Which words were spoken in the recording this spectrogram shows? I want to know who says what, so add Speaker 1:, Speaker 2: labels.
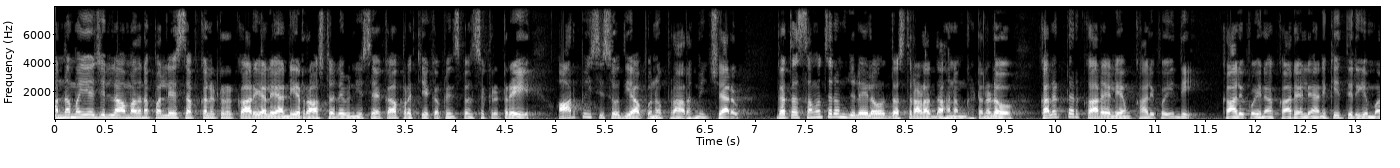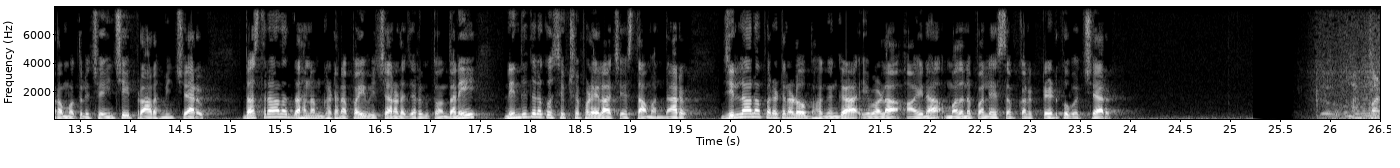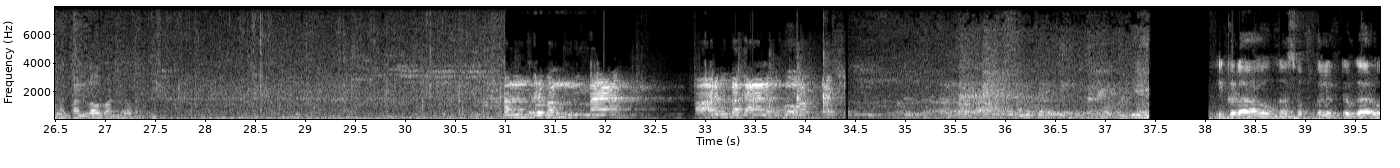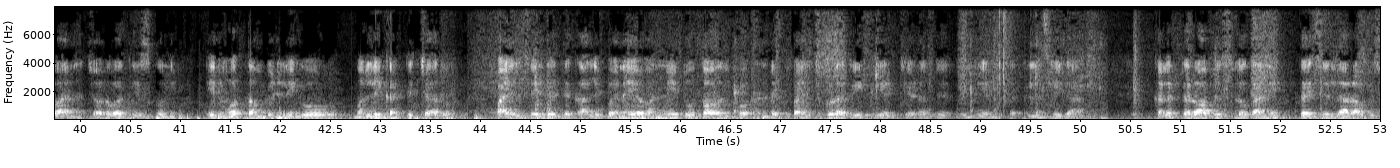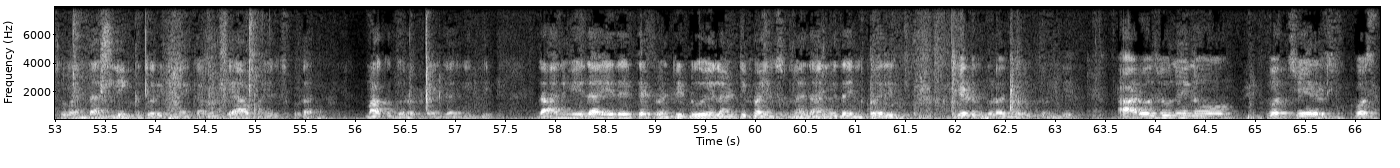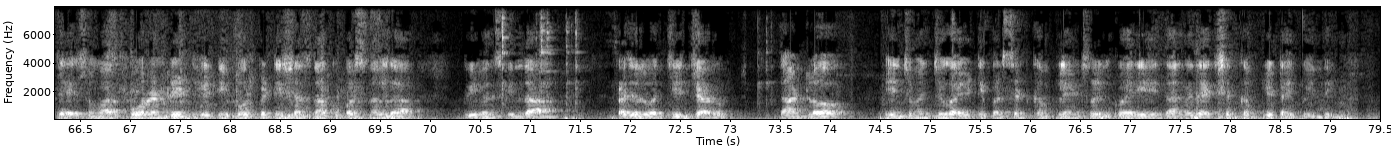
Speaker 1: అన్నమయ్య జిల్లా Madanapalle sub collector కార్యాలయాన్ని రాష్ట్ర రెవెన్యూ శాఖ ప్రత్యేక ప్రిన్సిపల్ సెక్రటరీ ఆర్పి సిసోదియా పునఃప్రారంభించారు. గత సంవత్సరం జూలైలో దసరాల దహనం ఘటనలో కలెక్టర్ కార్యాలయం కాలిపోయింది. కాలిపోయిన కార్యాలయానికి తిరిగి మరమ్మతులు చేయించి ప్రారంభించారు. దసరాల దహనం ఘటనపై విచారణ జరుగుతోందని నిందితులకు శిక్ష పడేలా చేస్తామన్నారు. జిల్లాల పర్యటనలో భాగంగా ఇవాళ ఆయన మదనపల్లె సబ్ కలెక్టరేట్కు వచ్చారు.
Speaker 2: ఆరంభకాల
Speaker 3: ఇక్కడ ఉన్న సబ్ కలెక్టర్ గారు ఆయన చొరవ తీసుకుని ఇది మొత్తం బిల్డింగ్ మళ్ళీ కట్టించారు. ఫైల్స్ ఏదైతే కాలిపోయినాయో అవన్నీ two thousand four hundred files కూడా రీక్రియేట్ చేయడం జరిగింది అంటే లక్కీగా కలెక్టర్ ఆఫీస్లో కానీ తహసీల్దార్ ఆఫీస్లో కానీ దాని లింక్ దొరికినాయి కాబట్టి ఆ ఫైల్స్ కూడా మాకు దొరకడం జరిగింది. దాని మీద ఏదైతే ట్వంటీ టూ ఎలాంటి ఫైల్స్ ఉన్నాయో దాని మీద ఎంక్వైరీ చేయడం కూడా జరుగుతుంది. ఆ రోజు నేను వచ్చే వస్తే సుమారు four hundred eighty four petitions నాకు పర్సనల్గా గ్రీవెన్స్ కింద ప్రజలు వచ్చి ఇచ్చారు. దాంట్లో ఇంచుమించుగా ఎయిటీ పర్సెంట్ కంప్లైంట్స్ ఎంక్వైరీ అయ్యి దాని మీద యాక్షన్ కంప్లీట్ అయిపోయింది.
